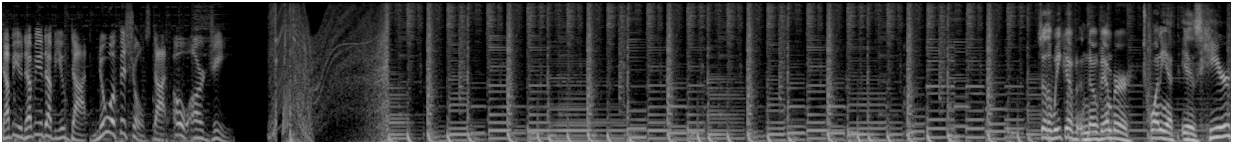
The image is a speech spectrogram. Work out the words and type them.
www.newofficials.org. So the week of November 20th is here.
